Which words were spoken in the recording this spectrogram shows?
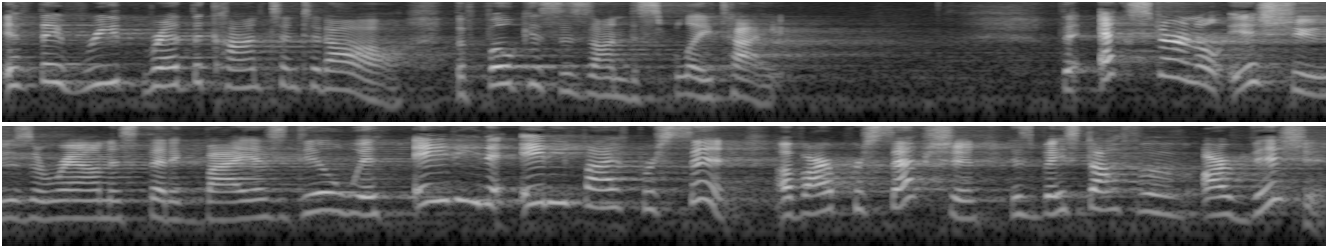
if they've re read the content at all. The focus is on display type. The external issues around aesthetic bias deal with 80 to 85% of our perception is based off of our vision.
